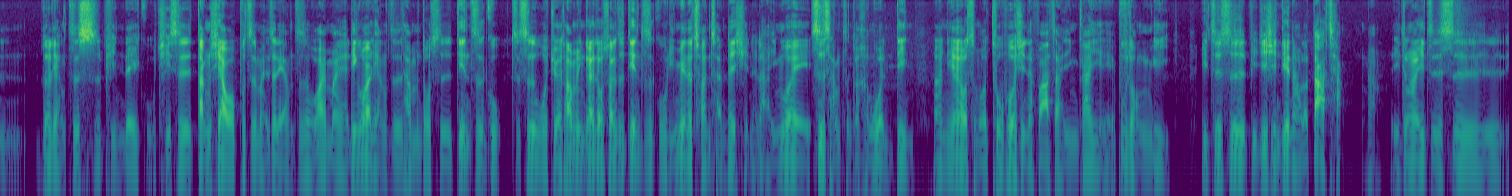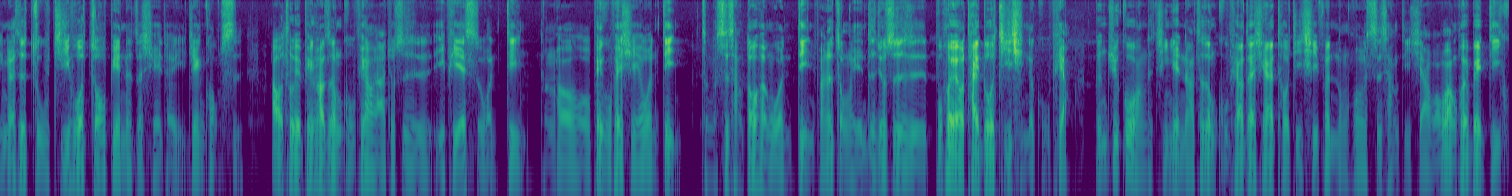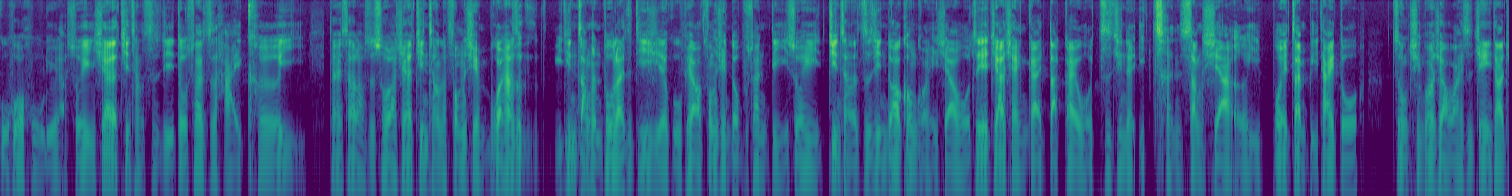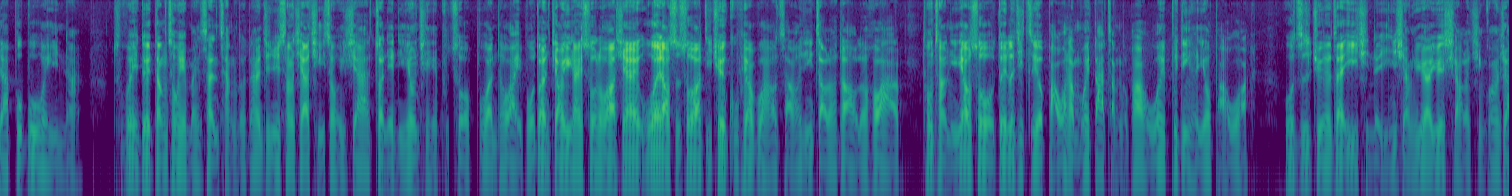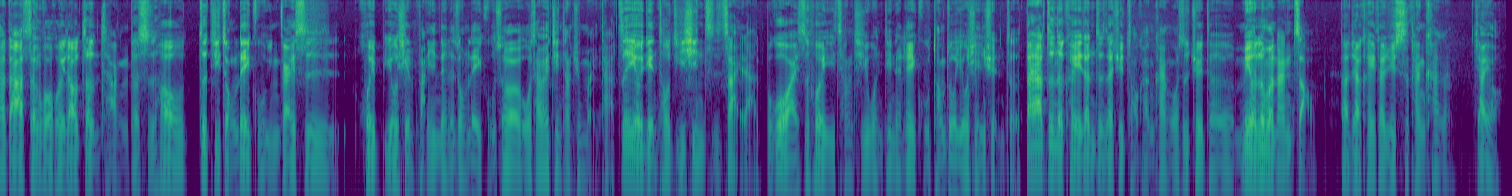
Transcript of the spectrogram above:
那两只食品类股，其实当下我不止买这两只，我还买了另外两只，他们都是电子股，只是我觉得他们应该都算是电子股里面的传产类型的啦，因为市场整个很稳定啊，你要有什么突破性的发展，应该也不容易。一只是笔记型电脑的大厂啊，另外一只是应该是主机或周边的这些的一间公司。那我特别偏好这种股票啦，就是 EPS 稳定，然后配股配息也稳定，整个市场都很稳定。反正总而言之，就是不会有太多激情的股票。根据过往的经验啊，这种股票在现在投机气氛浓厚的市场底下，往往会被低估或忽略啊。所以现在的进场时机都算是还可以。但是要老实说了，现在进场的风险，不管它是已经涨很多，还是低一些的股票，风险都不算低，所以进场的资金都要控管一下。我这些加起来应该大概我资金的一成上下而已，不会占比太多。这种情况下，我还是建议大家步步为营啊，除非你对当冲也蛮擅长的，但进去上下起手一下，赚点零用钱也不错。不然的话，以波段交易来说的话，现在我也老实说啊，的确股票不好找，而你找得到的话。通常你要说我对那几只有把握，他们会大涨的话，我也不一定很有把握啊。我只是觉得在疫情的影响越来越小的情况下，大家生活回到正常的时候，这几种类股应该是会优先反应的那种类股，所以我才会经常去买它。这也有一点投机性质在啦。不过我还是会以长期稳定的类股当做优先选择。大家真的可以认真再去找看看，我是觉得没有那么难找，大家可以再去试看看啊，加油！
